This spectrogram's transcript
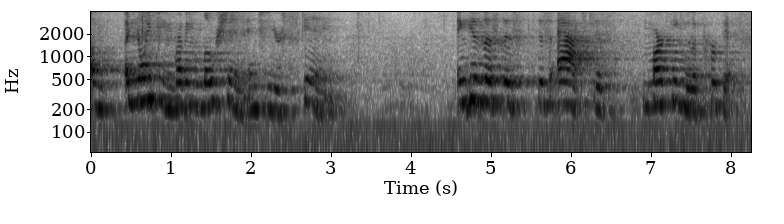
of anointing, rubbing lotion into your skin, and gives us this, this act, this marking with a purpose,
